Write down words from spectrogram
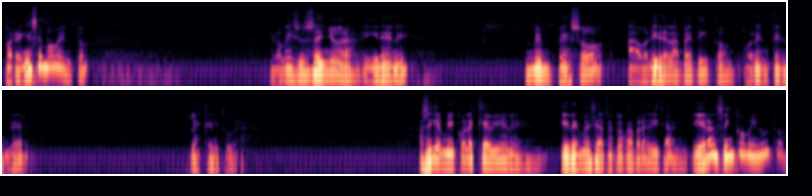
Pero en ese momento, lo que hizo señora, Irene, me empezó a abrir el apetito por entender la escritura. Así que el miércoles que viene, Irene me decía, te toca predicar. Y eran cinco minutos.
